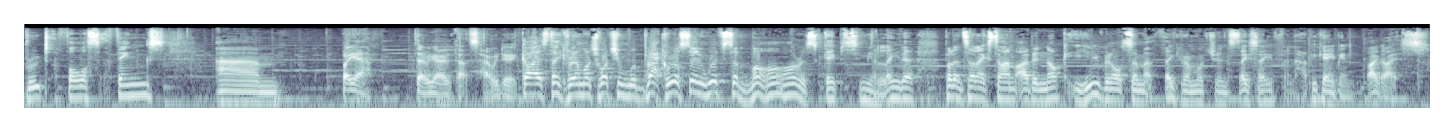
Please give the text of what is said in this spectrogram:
brute force things, um, but yeah, there we go. That's how we do it. Guys, thank you very much for watching. We're back real soon with some more Escape Simulator. But until next time, I've been Knock. You've been awesome. Thank you very much and stay safe and happy gaming. Bye, guys.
